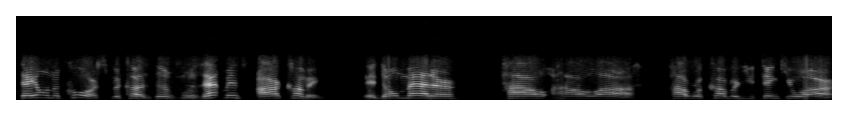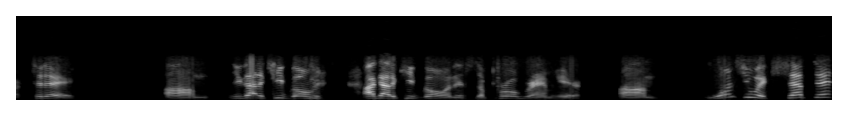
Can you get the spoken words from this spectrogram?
stay on the course because the resentments are coming. It don't matter how how uh, how recovered you think you are today. Um, you got to keep going. I got to keep going. This is a program here. Um, once you accept it,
